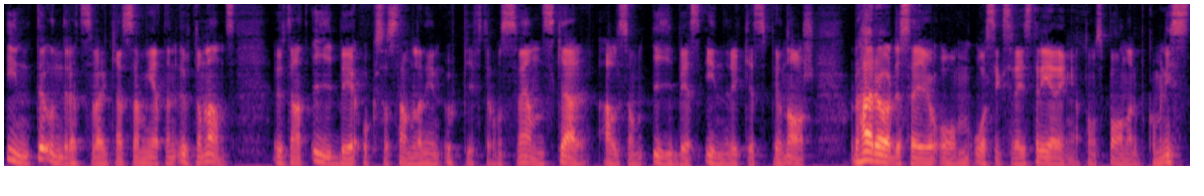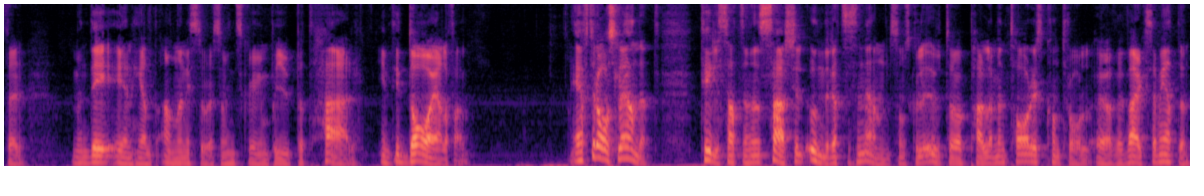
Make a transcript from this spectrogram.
inte underrättelseverksamheten utomlands utan att IB också samlade in uppgifter om svenskar, alltså om IBs inrikesspionage. Och det här rörde sig ju om åsiktsregistrering, att de spanade på kommunister. Men det är en helt annan historia som vi inte ska gå in på djupet här. Inte idag i alla fall. Efter avslöjandet tillsattes en särskild underrättelsenämnd som skulle utöva parlamentarisk kontroll över verksamheten.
